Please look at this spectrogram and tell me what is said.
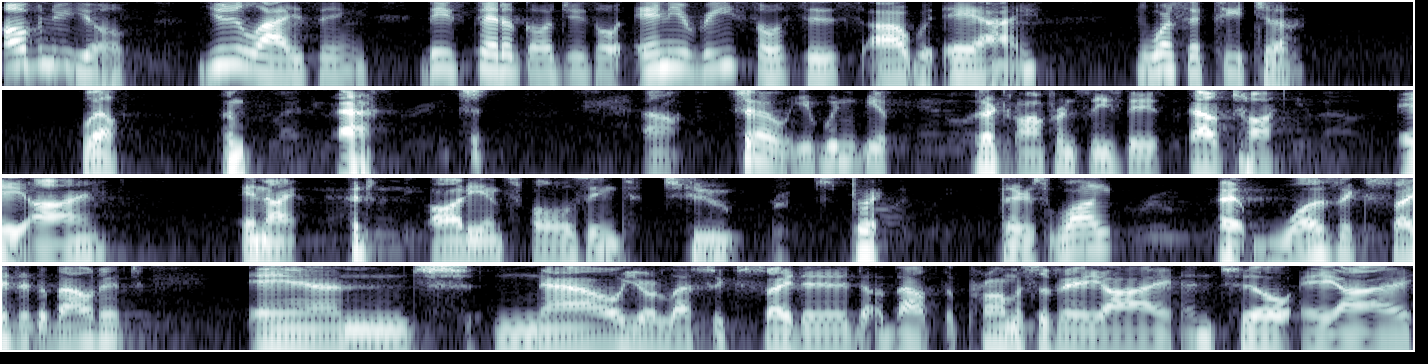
of New York utilizing these pedagogies or any resources uh, with AI? What's a teacher? Well, I'm glad you asked. Uh, so it wouldn't be a panel at a conference these days without talking about AI. And I imagine the audience falls into two groups. There's one group that was excited about it, and now you're less excited about the promise of AI until AI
